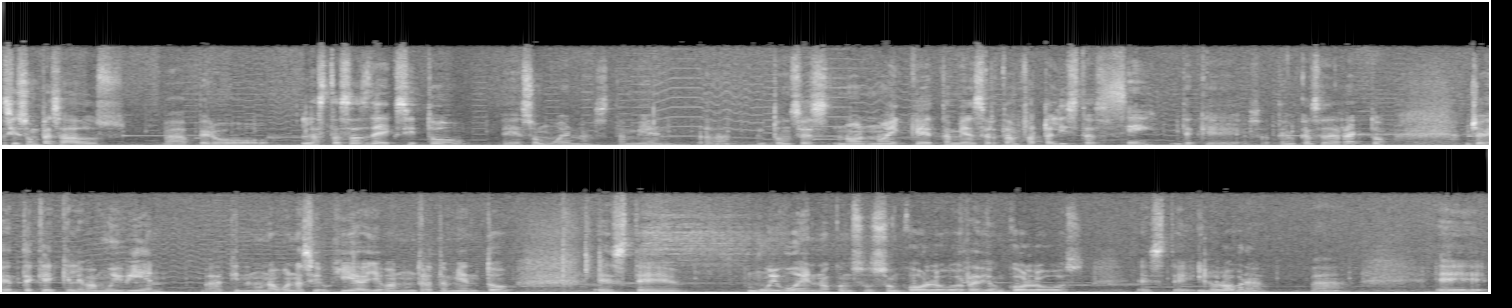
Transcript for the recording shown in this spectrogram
sí son pesados, pero las tasas de éxito eh, son buenas también, ¿verdad? Entonces no, no hay que también ser tan fatalistas de que o sea, tengo cáncer de recto. Mucha gente que, que le va muy bien, tienen una buena cirugía, llevan un tratamiento este, muy bueno con sus oncólogos, radiooncólogos, este, y lo logran. Eh,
